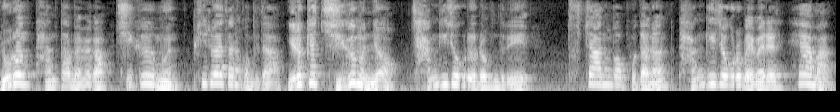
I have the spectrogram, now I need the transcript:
요런 단타 매매가 지금은 필요하다는 겁니다. 이렇게 지금은요. 장기적으로 여러분들이 투자하는 것보다는 단기적으로 매매를 해야만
